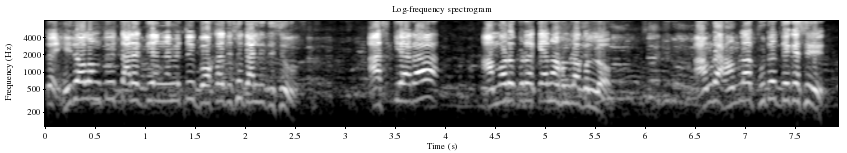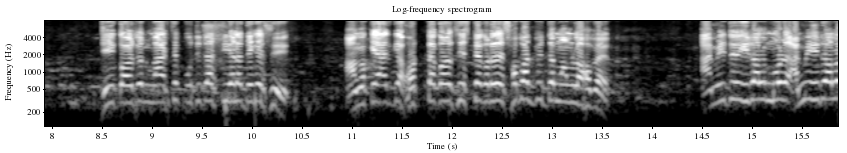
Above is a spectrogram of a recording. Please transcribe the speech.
তো হিরো আলম, তুই তারেক দেন নামে তুই বকা দিছু, গালি দিছু। আজকে এরা আমার উপরে কেন হামলা করল? আমরা হামলার ফুটেজ দেখেছি। যে কয়জন মারছে, প্রতিটা চেহারা দেখেছি। আমাকে আজকে হত্যা করার চেষ্টা করে সবার বিরুদ্ধে মামলা হবে। আমি তো হিরল মোড় আমি হিরল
